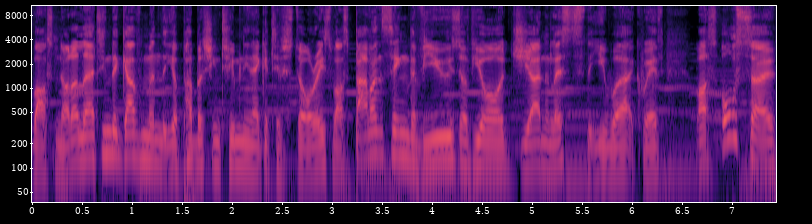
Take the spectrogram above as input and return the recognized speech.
whilst not alerting the government that you're publishing too many negative stories, whilst balancing the views of your journalists that you work with, whilst also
